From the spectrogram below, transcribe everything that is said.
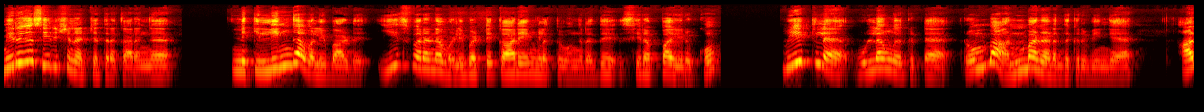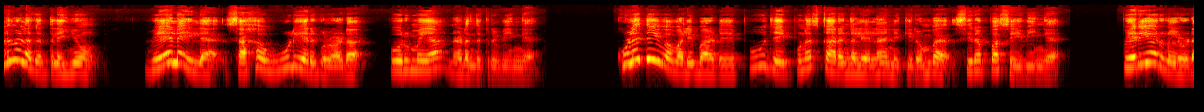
மிருகசீரிஷ நட்சத்திரக்காரங்க இன்னைக்கு லிங்க வழிபாடு ஈஸ்வரனை வழிபட்டு காரியங்களை துவங்கிறது சிறப்பாக இருக்கும். வீட்டில் உள்ளவங்க கிட்ட ரொம்ப அன்பாக நடந்துக்கிருவீங்க. அலுவலகத்துலேயும் வேலையில் சக ஊழியர்களோட பொறுமையாக நடந்துக்கிருவீங்க. குலதெய்வ வழிபாடு பூஜை புனஸ்காரங்கள் எல்லாம் இன்னைக்கு ரொம்ப சிறப்பாக செய்வீங்க. பெரியோர்களோட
